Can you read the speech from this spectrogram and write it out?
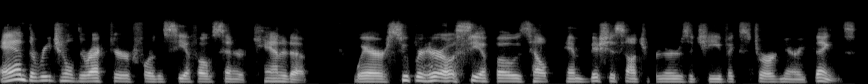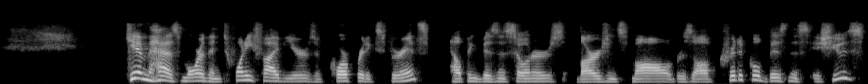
and the regional director for the CFO Centre Canada where superhero CFOs help ambitious entrepreneurs achieve extraordinary things. Kim has more than 25 years of corporate experience helping business owners, large and small, resolve critical business issues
